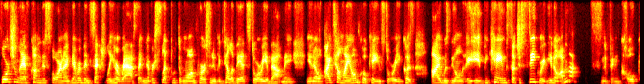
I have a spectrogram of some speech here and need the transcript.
fortunately i've come this far and i've never been sexually harassed i've never slept with the wrong person who can tell a bad story about me you know i tell my own cocaine story because i was the only it became such a secret you know i'm not sniffing coke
